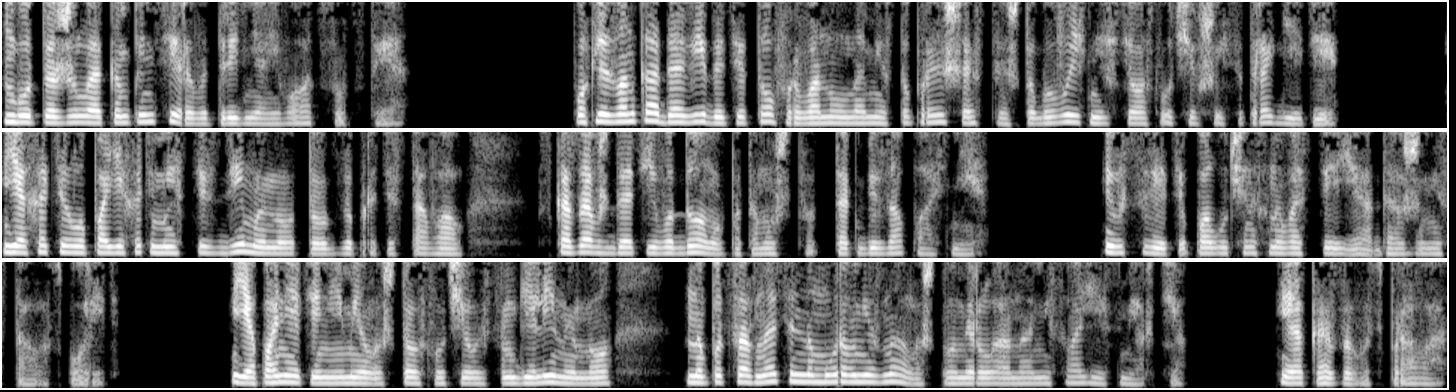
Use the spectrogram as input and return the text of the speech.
будто желая компенсировать три дня его отсутствия. После звонка Давида Титов рванул на место происшествия, чтобы выяснить все о случившейся трагедии. Я хотела поехать вместе с Димой, но тот запротестовал, сказав ждать его дома, потому что так безопаснее. И в свете полученных новостей я даже не стала спорить. Я понятия не имела, что случилось с Ангелиной, но на подсознательном уровне знала, что умерла она не своей смертью. И оказалась права.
